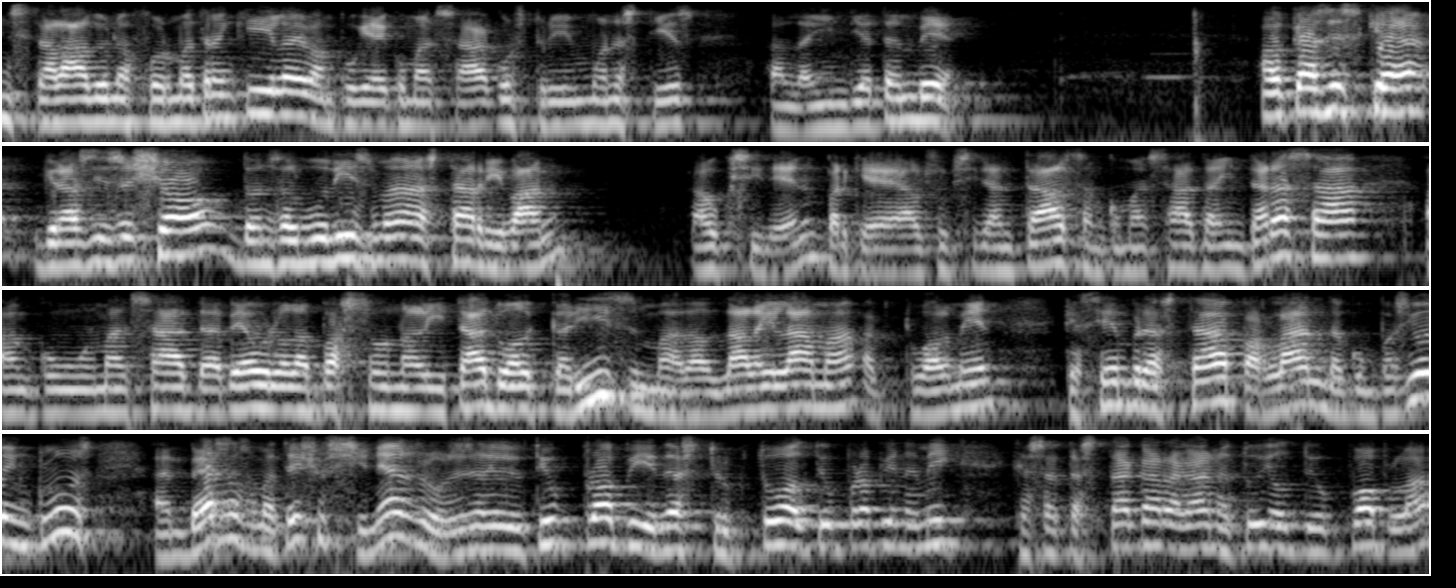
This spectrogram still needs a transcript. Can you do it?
instal·lar d'una forma tranquil·la i van poder començar a construir monestirs en la Índia també. El cas és que, gràcies a això, doncs el budisme està arribant a Occident, perquè els occidentals s'han començat a interessar, han començat a veure la personalitat o el carisma del Dalai Lama actualment, que sempre està parlant de compassió, inclús envers els mateixos xinesos, és a dir, el teu propi destructor, el teu propi enemic, que se t'està carregant a tu i al teu poble,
